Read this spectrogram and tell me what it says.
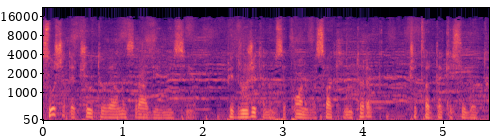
Slušajte True to Wellness radio emisiju. Pridružite nam se ponovo svaki utorak, četvrtak i subotu.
